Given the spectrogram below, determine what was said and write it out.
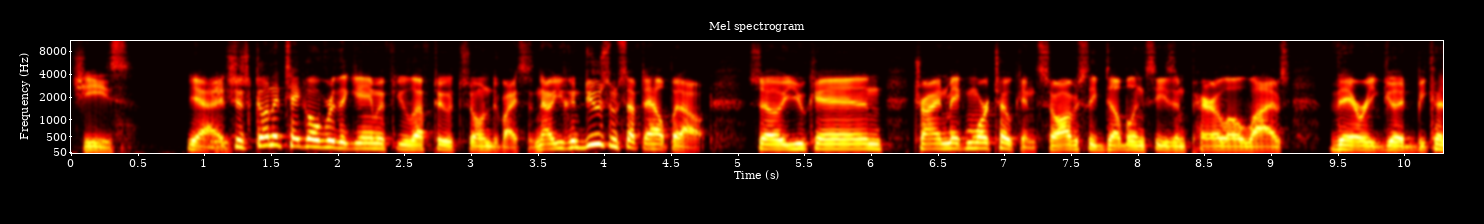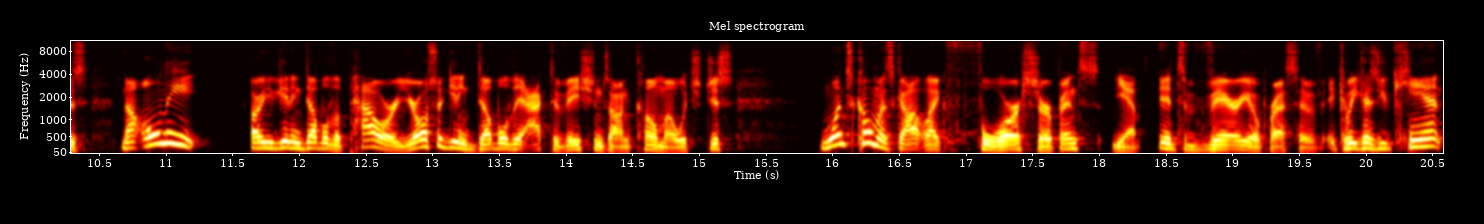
jeez. Yeah, it's just going to take over the game if you left to its own devices. Now, you can do some stuff to help it out. So you can try and make more tokens. So obviously, doubling season parallel lives, very good because not only are you getting double the power, you're also getting double the activations on Koma, which just once Koma's got like four serpents, Yep. it's very oppressive because you can't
